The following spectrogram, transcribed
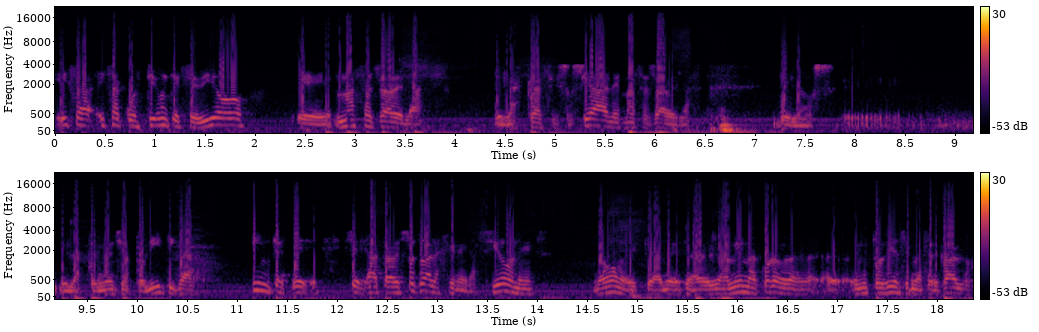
esa esa cuestión que se dio eh, más allá de las de las clases sociales más allá de las de los eh, de las tendencias políticas eh, se atravesó todas las generaciones no este, a, mí me acuerdo en estos días se me acercaban los,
